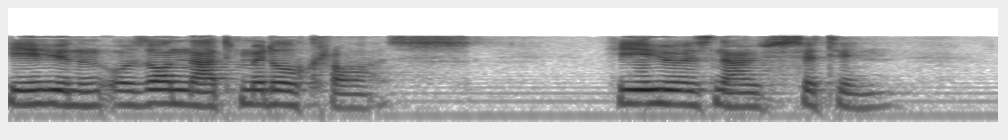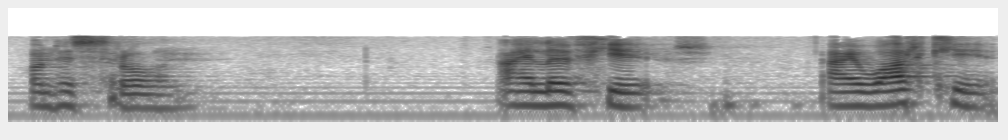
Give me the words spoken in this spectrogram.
he who was on that middle cross, he who is now sitting on his throne. I live here, I work here,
